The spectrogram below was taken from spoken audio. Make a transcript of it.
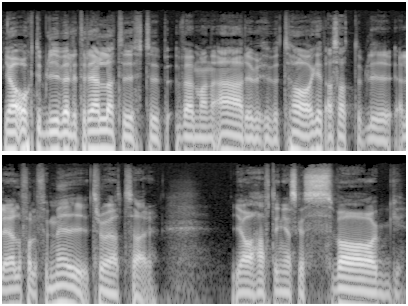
Ja, och det blir väldigt relativt typ vem man är överhuvudtaget. Alltså att det blir, eller i alla fall för mig tror jag att så här, jag har haft en ganska svag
